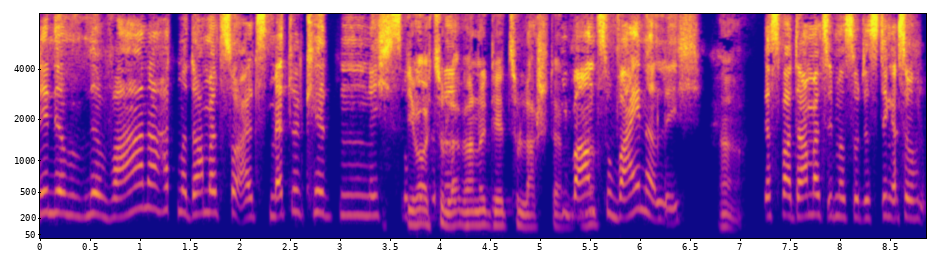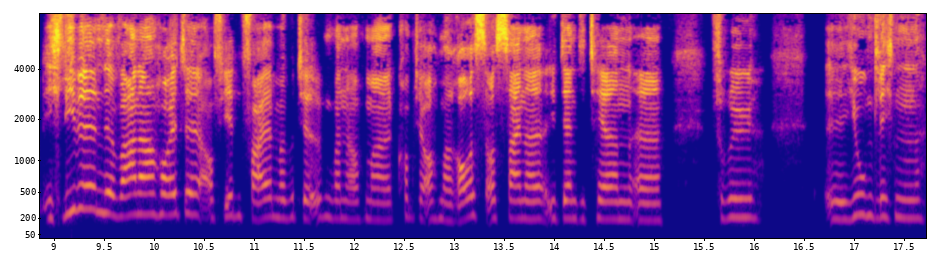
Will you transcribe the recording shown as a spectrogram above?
Nee, Nirvana hat man damals so als Metal-Kid nicht so. Die war euch zu, waren dir zu lasch dann. Die waren ne? zu weinerlich. Ah das war damals immer so das Ding. Also ich liebe Nirvana heute auf jeden Fall. Man wird ja irgendwann auch mal, kommt ja auch mal raus aus seiner identitären äh, früh äh, jugendlichen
